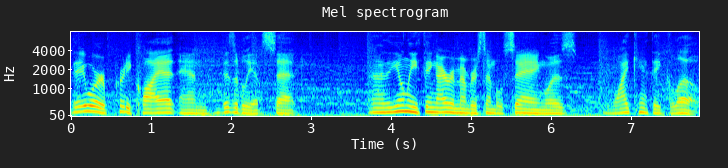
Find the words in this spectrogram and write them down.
They were pretty quiet and visibly upset. Uh, the only thing I remember Symbol saying was, Why can't they glow?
